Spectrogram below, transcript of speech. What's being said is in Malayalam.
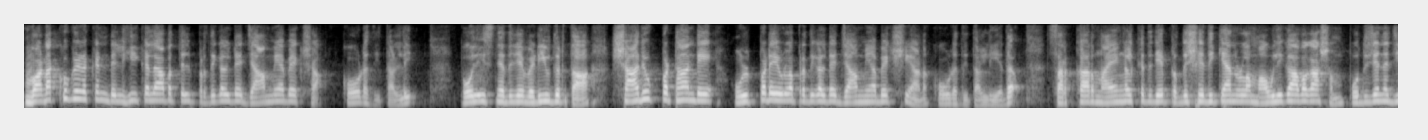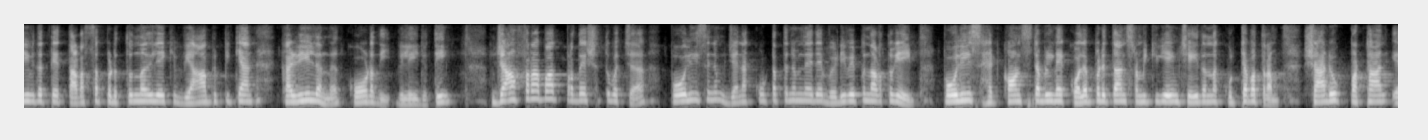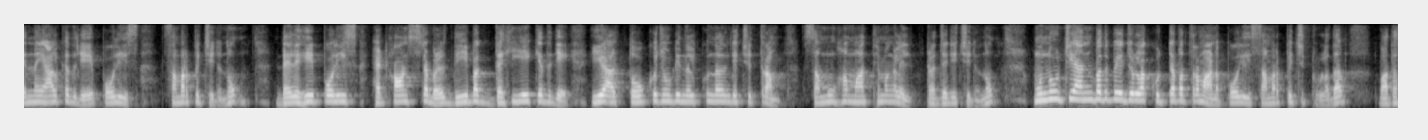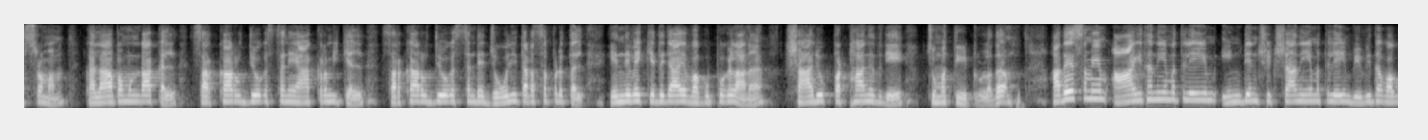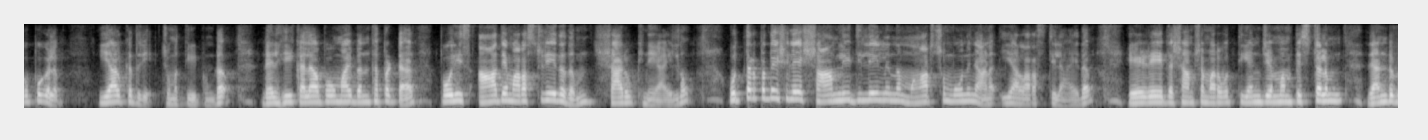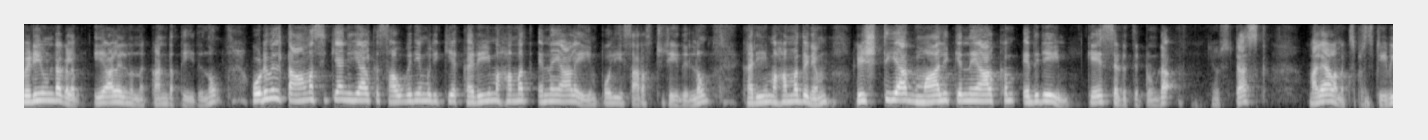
വടക്കുകിഴക്കൻ ഡൽഹി കലാപത്തിൽ പ്രതികളുടെ ജാമ്യാപേക്ഷ കോടതി തള്ളി. പോലീസിനെതിരെ വെടിയുതിർത്ത ഷാരൂഖ് പഠാന്റെ ഉൾപ്പെടെയുള്ള പ്രതികളുടെ ജാമ്യാപേക്ഷയാണ് കോടതി തള്ളിയത്. സർക്കാർ നയങ്ങൾക്കെതിരെ പ്രതിഷേധിക്കാനുള്ള മൗലികാവകാശം പൊതുജന ജീവിതത്തെ തടസ്സപ്പെടുത്തുന്നതിലേക്ക് വ്യാപിപ്പിക്കാൻ കഴിയില്ലെന്ന് കോടതി വിലയിരുത്തി. ജാഫറാബാദ് പ്രദേശത്ത് വച്ച് പോലീസിനും ജനക്കൂട്ടത്തിനും നേരെ വെടിവയ്പ് നടത്തുകയും പോലീസ് ഹെഡ് കോൺസ്റ്റബിളിനെ കൊലപ്പെടുത്താൻ ശ്രമിക്കുകയും ചെയ്തെന്ന കുറ്റപത്രം ഷാരൂഖ് പഠാൻ എന്നയാൾക്കെതിരെ പോലീസ് സമർപ്പിച്ചിരുന്നു. Delhi police head constable Deepak ദഹിയയ്ക്കെതിരെ ഇയാൾ തോക്കു ചൂണ്ടി നിൽക്കുന്നതിന്റെ ചിത്രം സമൂഹ മാധ്യമങ്ങളിൽ പ്രചരിച്ചിരുന്നു. മുന്നൂറ്റി അൻപത് പേജുള്ള കുറ്റപത്രമാണ് പോലീസ് സമർപ്പിച്ചിട്ടുള്ളത്. വധശ്രമം കലാപമുണ്ടാക്കൽ സർക്കാർ ഉദ്യോഗസ്ഥനെ ആക്രമിക്കൽ സർക്കാർ ഉദ്യോഗസ്ഥന്റെ ജോലി തടസ്സപ്പെടുത്തൽ എന്നിവയ്ക്കെതിരായ വകുപ്പുകളാണ് ഷാരൂഖ് പഠാനെതിരെ ചുമത്തിയിട്ടുള്ളത്. അതേസമയം ആയുധ നിയമത്തിലെയും ഇന്ത്യൻ ശിക്ഷാ നിയമത്തിലെയും വിവിധ വകുപ്പുകളും ഇയാൾക്കെതിരെ ചുമത്തിയിട്ടുണ്ട്. ഡൽഹി കലാപവുമായി ബന്ധപ്പെട്ട് പോലീസ് ആദ്യം അറസ്റ്റ് ചെയ്തതും ഷാരൂഖിനെയായിരുന്നു. ഉത്തർപ്രദേശിലെ ഷാംലി ജില്ലയിൽ നിന്ന് മാർച്ച് മൂന്നിനാണ് ഇയാൾ അറസ്റ്റിലായത്. ഏഴ് ദശാംശം അറുപത്തിയഞ്ച് എം എം പിസ്റ്റളും രണ്ട് വെടിയുണ്ടകളും ഇയാളിൽ നിന്ന് കണ്ടെത്തിയിരുന്നു. ഒടുവിൽ താമസിക്കാൻ ഇയാൾക്ക് സൗകര്യമൊരുക്കിയ കരീം അഹമ്മദ് എന്നയാളെയും പോലീസ് അറസ്റ്റ് ചെയ്തിരുന്നു. കരീം അഹമ്മദിനും ഇഷ്തിയാഖ് മാലിക് എന്നയാൾക്കും എതിരെയും കേസെടുത്തിട്ടുണ്ട്. News desk Malayalam express T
